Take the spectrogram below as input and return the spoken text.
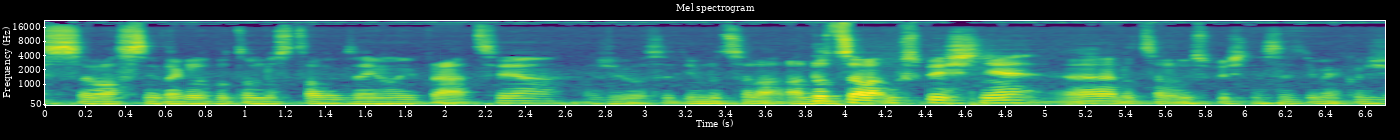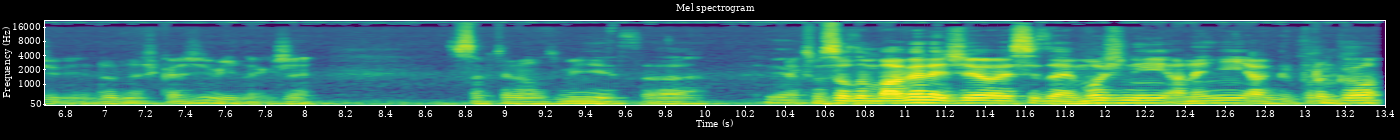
se vlastně takhle potom dostal k zajímavé práci a, a živil se tím docela, a docela úspěšně, eh, docela úspěšně se tím jako živí, do dneška živí, takže to jsem chtěl jenom zmínit. Eh, jak jsme se o tom bavili, že jo, jestli to je možný a není a pro koho.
